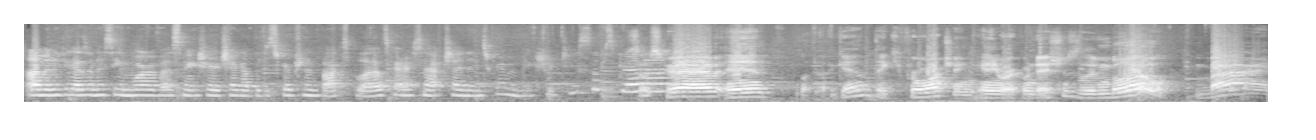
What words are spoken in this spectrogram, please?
Um, and if you guys want to see more of us, make sure to check out the description box below. It's got our Snapchat and Instagram, and make sure to subscribe. Subscribe and again, thank you for watching. Any recommendations, leave them below. Bye.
